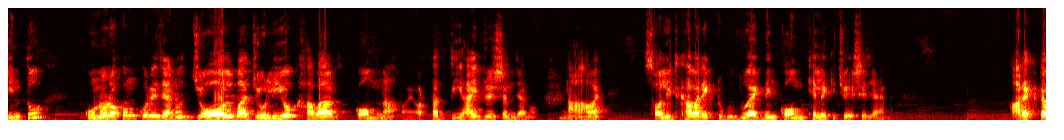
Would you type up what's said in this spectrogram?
কিন্তু কোনো রকম করে যেন জল বা জলীয় খাবার কম না হয়, অর্থাৎ ডিহাইড্রেশন যেন না হয় সলিড খাবার একটু দু একদিন কম খেলে কিছু এসে যায় না। আরেকটা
